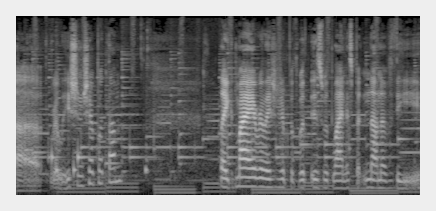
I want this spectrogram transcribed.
uh, relationship with them. Like, my relationship with, with is with Linus, but none of the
